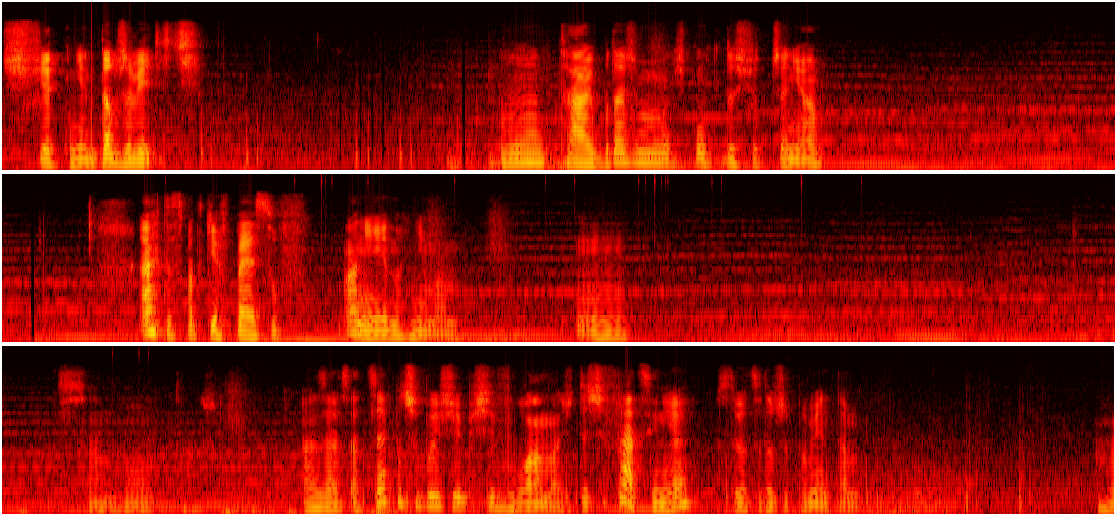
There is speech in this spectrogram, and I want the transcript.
Świetnie, dobrze wiedzieć. Yy, tak, bodajże mam jakieś punkty doświadczenia. Ach, te spadki FPS-ów. A nie, jednak nie mam. Mm. Sabotaż. A zaraz, a co ja potrzebuję, żeby się włamać? Deszyfrację, nie? Z tego co dobrze pamiętam. Aha,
